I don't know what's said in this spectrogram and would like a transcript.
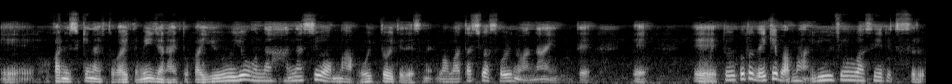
えー、他に好きな人がいてもいいじゃないとかいうような話はまあ置いといてですね、まあ私はそういうのはないので、えーえー、ということでいけば、まあ、友情は成立する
